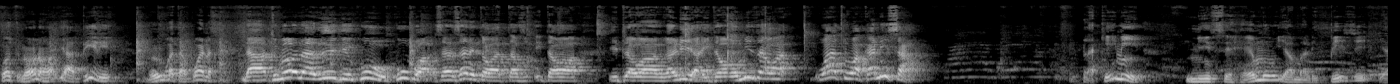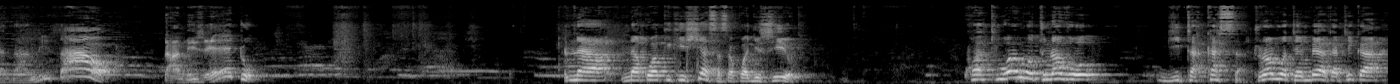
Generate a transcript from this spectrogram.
Kwa hiyo tunaona hoja ya pili Mungu atakuwa na na tumeona dhiki kuu kubwa sana sana itawaangalia itawa, itawa itawaumiza wa, watu wa kanisa. Lakini ni sehemu ya malipizi ya dhambi zao. Dhambi zetu. na na kuhakikishia sasa kwa jinsi hiyo kwa kiwango tunavyo jitakasa tunapotembea katika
